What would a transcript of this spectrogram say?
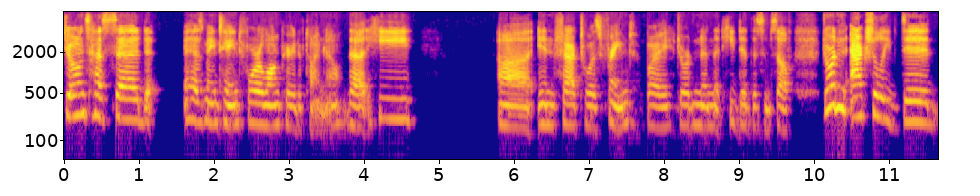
Jones has said, has maintained for a long period of time now, that he uh, in fact, was framed by Jordan and that he did this himself. Jordan actually did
